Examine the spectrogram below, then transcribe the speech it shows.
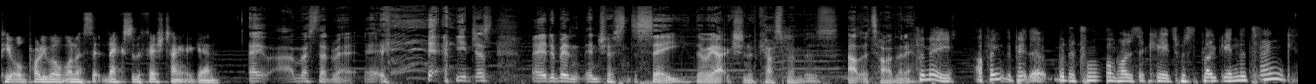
people probably won't want to sit next to the fish tank again. I, I must admit, you just it'd have been interesting to see the reaction of cast members at the time that it For me, I think the bit that would have traumatised the kids was the bloke in the tank.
